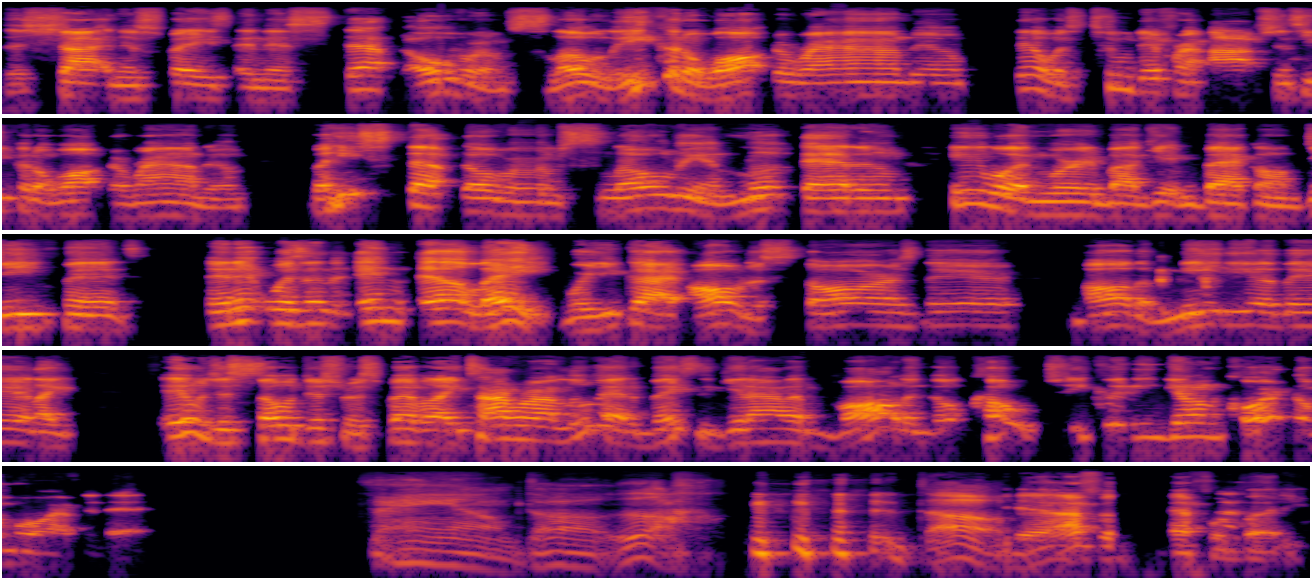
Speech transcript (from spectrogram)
the shot in his face, and then stepped over him slowly. He could have walked around him. There was two different options. He could have walked around him, but he stepped over him slowly and looked at him. He wasn't worried about getting back on defense. And it was in, in LA where you got all the stars there, all the media there. Like it was just so disrespectful. Like Tyronn Lue had to basically get out of the ball and go coach. He couldn't even get on the court no more after that. Damn, dog. Dog. Yeah, I feel that for Buddy.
